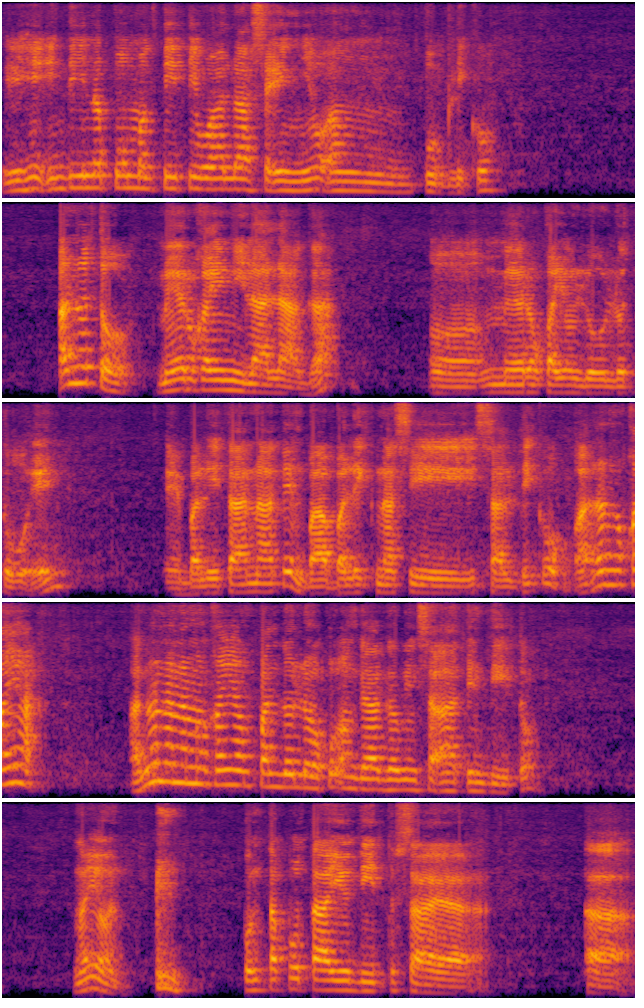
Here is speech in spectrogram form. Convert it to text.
Eh, hindi na po magtitiwala sa inyo ang publiko. Ano to? Meron kayong nilalaga? O meron kayong lulutuin? Eh, balita natin, babalik na si Saldico. Ano, ano kaya? Ano na naman kaya ang panloloko ang gagawin sa atin dito? Ngayon, punta po tayo dito sa ah,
